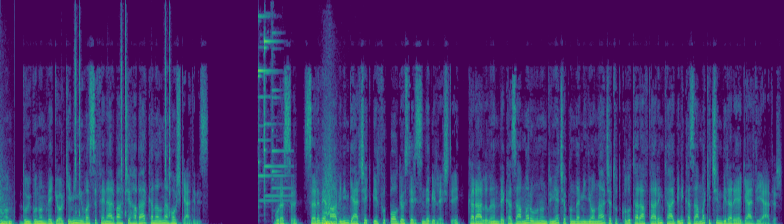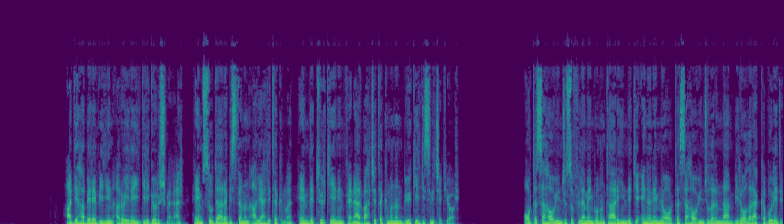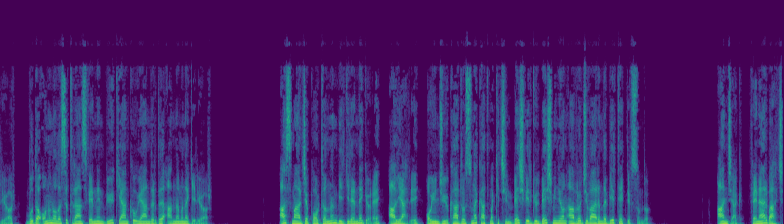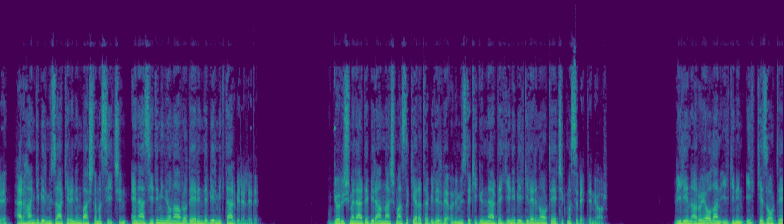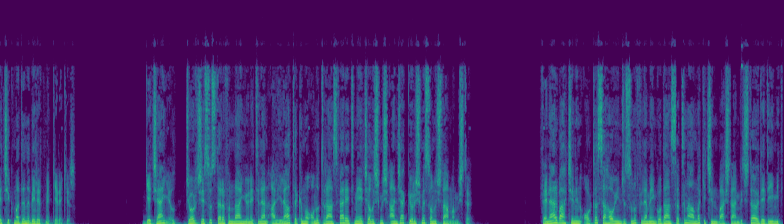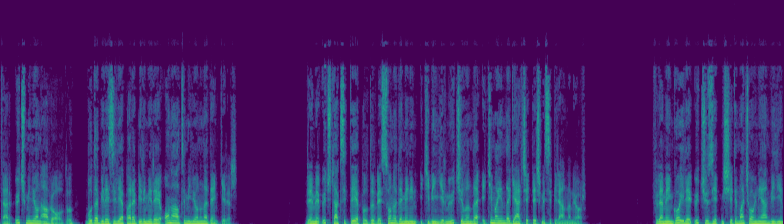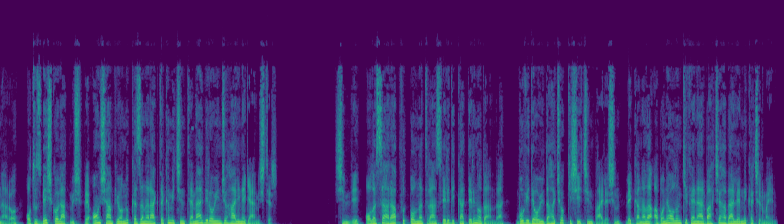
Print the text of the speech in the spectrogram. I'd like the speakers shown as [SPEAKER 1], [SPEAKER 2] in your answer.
[SPEAKER 1] Tutkunun, Duygunun ve Görkem'in yuvası Fenerbahçe Haber kanalına hoş geldiniz. Burası, Sarı ve Mavi'nin gerçek bir futbol gösterisinde birleştiği, kararlılığın ve kazanma ruhunun dünya çapında milyonlarca tutkulu taraftarın kalbini kazanmak için bir araya geldiği yerdir. Hadi habere Willian Aro ile ilgili görüşmeler, hem Suudi Arabistan'ın Al-Yahli takımı hem de Türkiye'nin Fenerbahçe takımının büyük ilgisini çekiyor. Orta saha oyuncusu Flamengo'nun tarihindeki en önemli orta saha oyuncularından biri olarak kabul ediliyor, bu da onun olası transferinin büyük yankı uyandırdığı anlamına geliyor. Asmarca portalının bilgilerine göre, Al-Yahli, oyuncuyu kadrosuna katmak için 5,5 milyon avro civarında bir teklif sundu. Ancak, Fenerbahçe, herhangi bir müzakerenin başlaması için en az 7 milyon avro değerinde bir miktar belirledi. Görüşmelerde bir anlaşmazlık yaratabilir ve önümüzdeki günlerde yeni bilgilerin ortaya çıkması bekleniyor. Willian Aro'ya olan ilginin ilk kez ortaya çıkmadığını belirtmek gerekir. Geçen yıl, George Jesus tarafından yönetilen Al Hilal takımı onu transfer etmeye çalışmış ancak görüşme sonuçlanmamıştı. Fenerbahçe'nin orta saha oyuncusunu Flamengo'dan satın almak için başlangıçta ödediği miktar 3 milyon avro oldu, bu da Brezilya para birimi R16 milyonuna denk gelir. Reme 3 taksitte yapıldı ve son ödemenin 2023 yılında Ekim ayında gerçekleşmesi planlanıyor. Flamengo ile 377 maç oynayan Villinaro, 35 gol atmış ve 10 şampiyonluk kazanarak takım için temel bir oyuncu haline gelmiştir. Şimdi, olası Arap futboluna transferi dikkatlerin odağında, bu videoyu daha çok kişi için paylaşın ve kanala abone olun ki Fenerbahçe haberlerini kaçırmayın.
